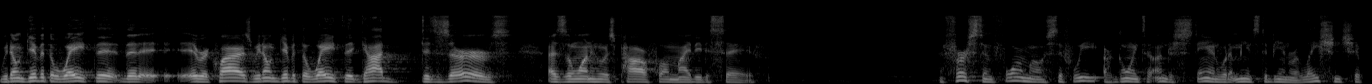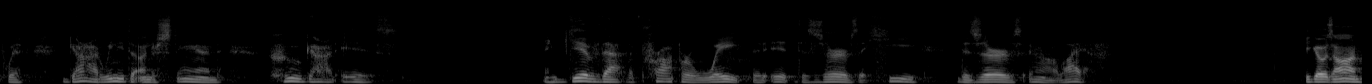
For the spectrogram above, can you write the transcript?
We don't give it the weight that, that it, it requires. We don't give it the weight that God deserves as the one who is powerful and mighty to save. And first and foremost, if we are going to understand what it means to be in relationship with God, we need to understand who God is and give that the proper weight that it deserves, that He deserves in our life. He goes on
